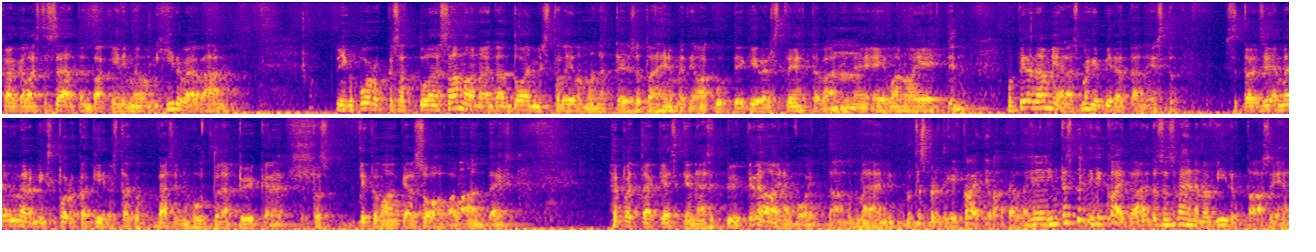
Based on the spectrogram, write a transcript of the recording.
kaikenlaista säätön takia, niin meillä on hirveän vähän niin porukka sattuu tulemaan samaan aikaan toimistolle ilman, että ei olisi jotain hemmetin akuuttia kirjallista tehtävää, mm. niin ei, ei vaan ole ehtinyt. Mutta pidetään mielessä, mekin pidetään niistä. Sitten en mä ymmärrä, miksi porukka kiinnostaa, kun väsynyt huttunen ja pyykkänen. Tuossa vittu vaan käy sohvalla, anteeksi. Höpöttää keskenään sitten pyykkänen aina voittaa. Mutta mä en... Mutta tässä pyrittikin Kaitilaa tällä Niin, niin tässä pyrittikin Kaitilaa, niin tuossa olisi vähän enemmän virtaa siihen.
